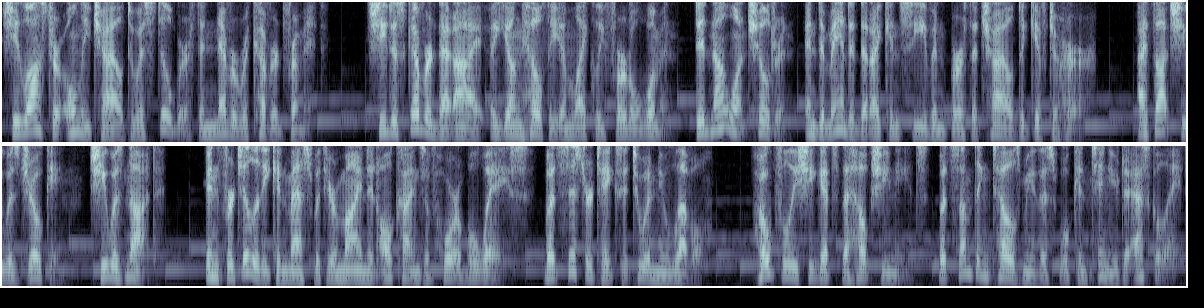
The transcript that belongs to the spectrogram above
She lost her only child to a stillbirth and never recovered from it. She discovered that I, a young, healthy, and likely fertile woman, did not want children and demanded that I conceive and birth a child to give to her. I thought she was joking. She was not. Infertility can mess with your mind in all kinds of horrible ways, but Sister takes it to a new level. Hopefully she gets the help she needs, but something tells me this will continue to escalate.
